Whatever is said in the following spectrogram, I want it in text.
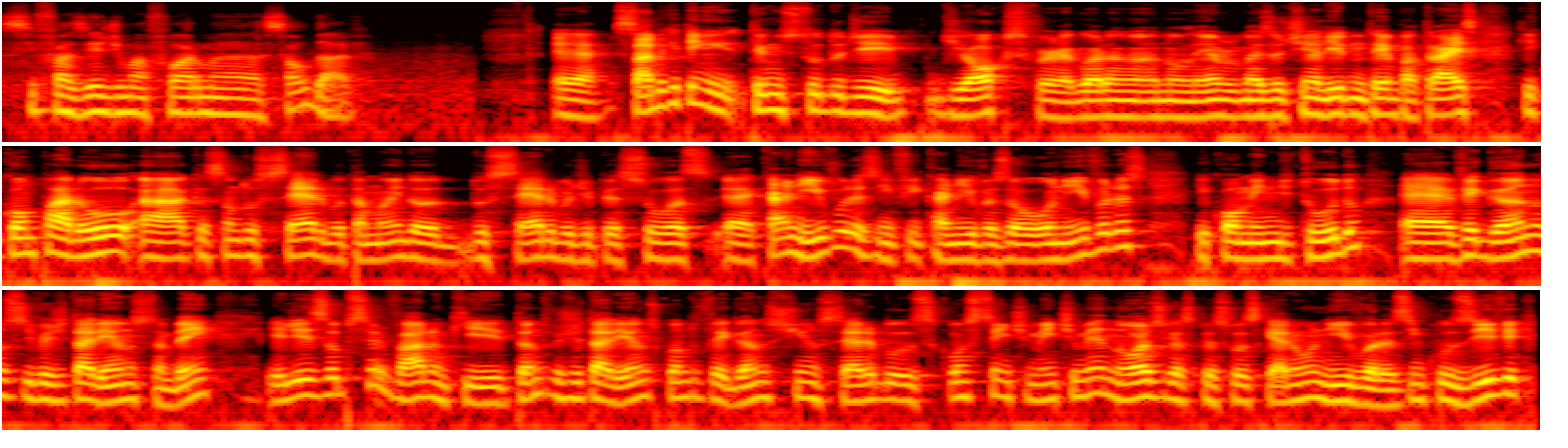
se fazer de uma forma saudável. É, sabe que tem, tem um estudo de, de Oxford, agora eu não lembro, mas eu tinha lido um tempo atrás, que comparou a questão do cérebro, o tamanho do, do cérebro de pessoas é, carnívoras, enfim, carnívoras ou onívoras, que comem de tudo, é, veganos e vegetarianos também. Eles observaram que tanto vegetarianos quanto veganos tinham cérebros consistentemente menores que as pessoas que eram onívoras. Inclusive,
